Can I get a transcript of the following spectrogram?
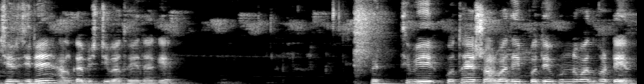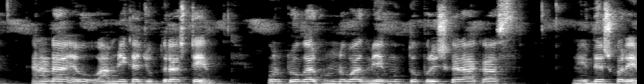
ঝিরঝিরে হালকা বৃষ্টিপাত হয়ে থাকে। পৃথিবীর কোথায় সর্বাধিক প্রতি ঘূর্ণবাদ ঘটে? কানাডা এবং আমেরিকা যুক্তরাষ্ট্রে কোন প্রকার ঘূর্ণবাদ মেঘমুক্ত পরিষ্কার আকাশ নির্দেশ করে?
